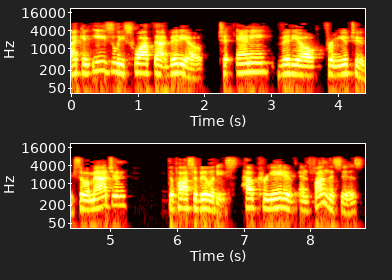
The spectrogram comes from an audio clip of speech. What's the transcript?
I can easily swap that video to any video from YouTube. So imagine the possibilities, how creative and fun this is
